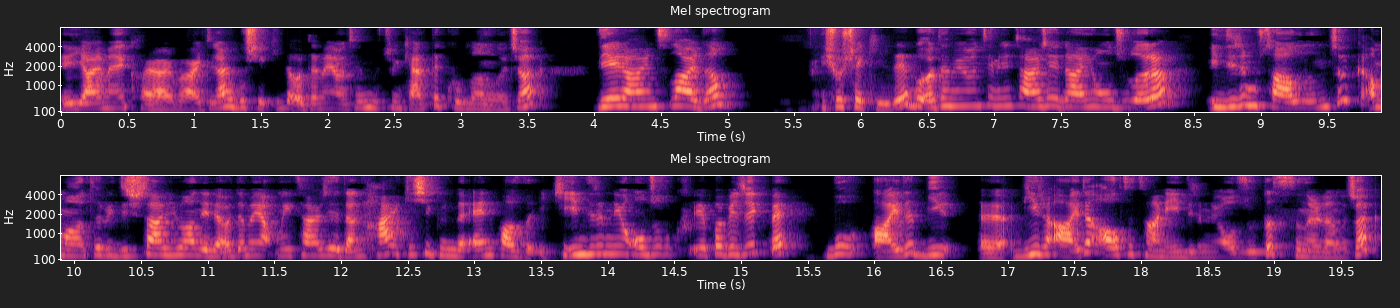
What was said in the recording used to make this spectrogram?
e, yaymaya karar verdiler. Bu şekilde ödeme yöntemi bütün kentte kullanılacak. Diğer ayrıntılar da şu şekilde. Bu ödeme yöntemini tercih eden yolculara indirim sağlanacak ama tabii dijital yuan ile ödeme yapmayı tercih eden her kişi günde en fazla iki indirimli yolculuk yapabilecek ve bu ayda bir, e, bir ayda altı tane indirimli yolculukta sınırlanacak.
